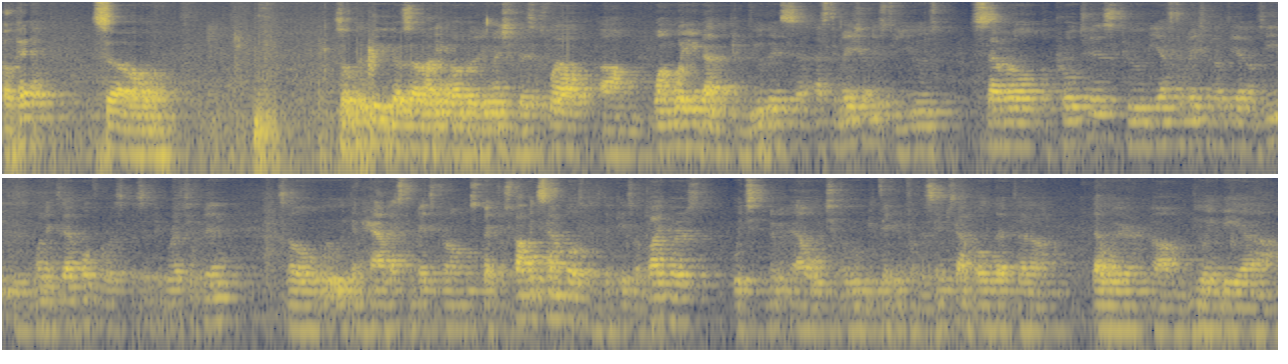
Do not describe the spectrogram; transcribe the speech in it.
Okay, so so quickly, because I already mentioned this as well, um, one way that we can do this estimation is to use several approaches to the estimation of the NOZ. This is one example for a specific bin. So we can have estimates from spectroscopic samples, in the case of VIPERS, which, uh, which will be taken from the same sample that, uh, that we're um, doing the uh,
